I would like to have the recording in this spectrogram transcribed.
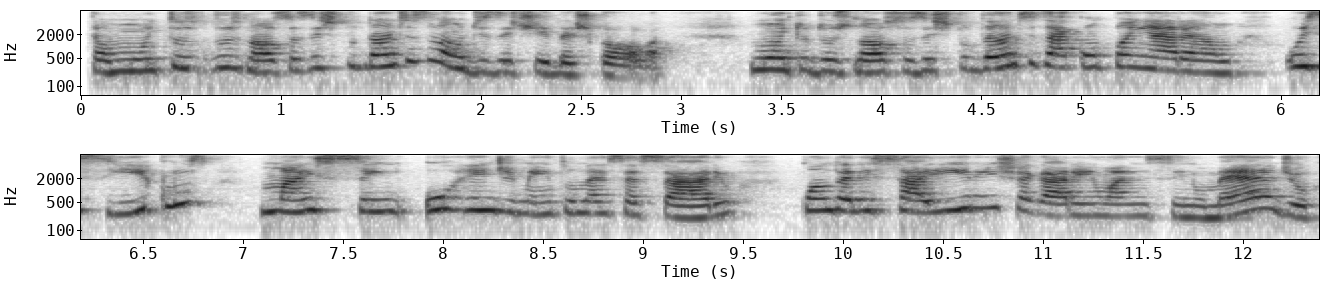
então muitos dos nossos estudantes vão desistir da escola. Muitos dos nossos estudantes acompanharão os ciclos, mas sem o rendimento necessário quando eles saírem e chegarem ao ensino médio,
